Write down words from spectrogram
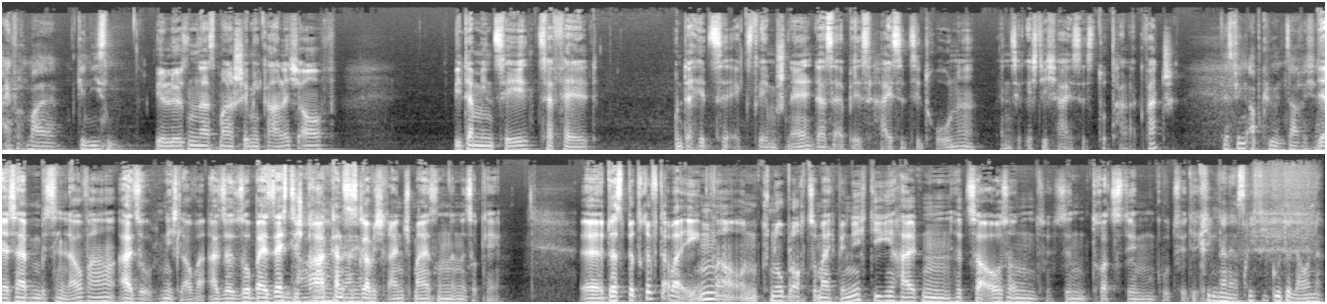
einfach mal genießen. Wir lösen das mal chemikalisch auf. Vitamin C zerfällt unter Hitze extrem schnell. Deshalb ist heiße Zitrone, wenn sie richtig heiß ist, totaler Quatsch. Deswegen abkühlen, sage ich ja. Deshalb ein bisschen lauwarm, also nicht lauwarm, also so bei 60 Ja, Grad kannst ja, du es, glaube ich, reinschmeißen, dann ist okay. Äh, Das betrifft aber Ingwer und Knoblauch zum Beispiel nicht. Die halten Hitze aus und sind trotzdem gut für Die dich. kriegen dann erst richtig gute Laune.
